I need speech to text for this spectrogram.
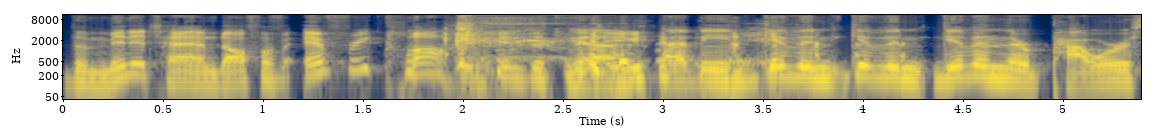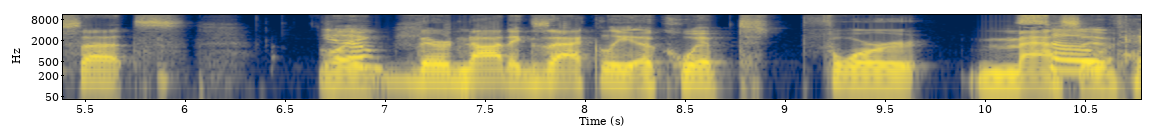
the minute hand off of every clock in the Yeah. I mean, given given given their power sets, you like know? they're not exactly equipped for massive so,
